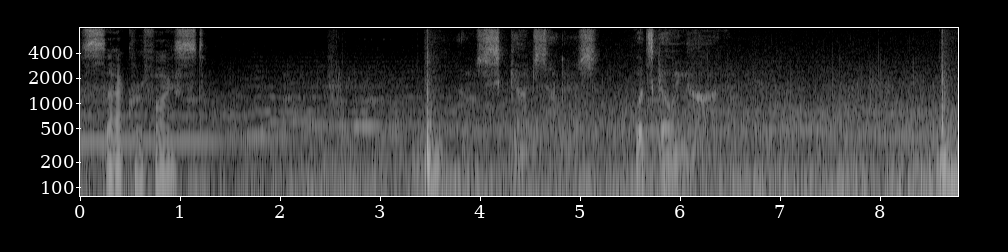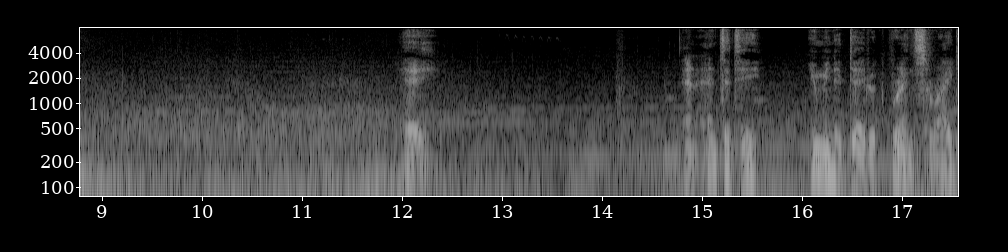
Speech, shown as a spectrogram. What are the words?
sacrificed? Those scumsuckers. What's going on? Hey. An entity? You mean a Daedric prince, right?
